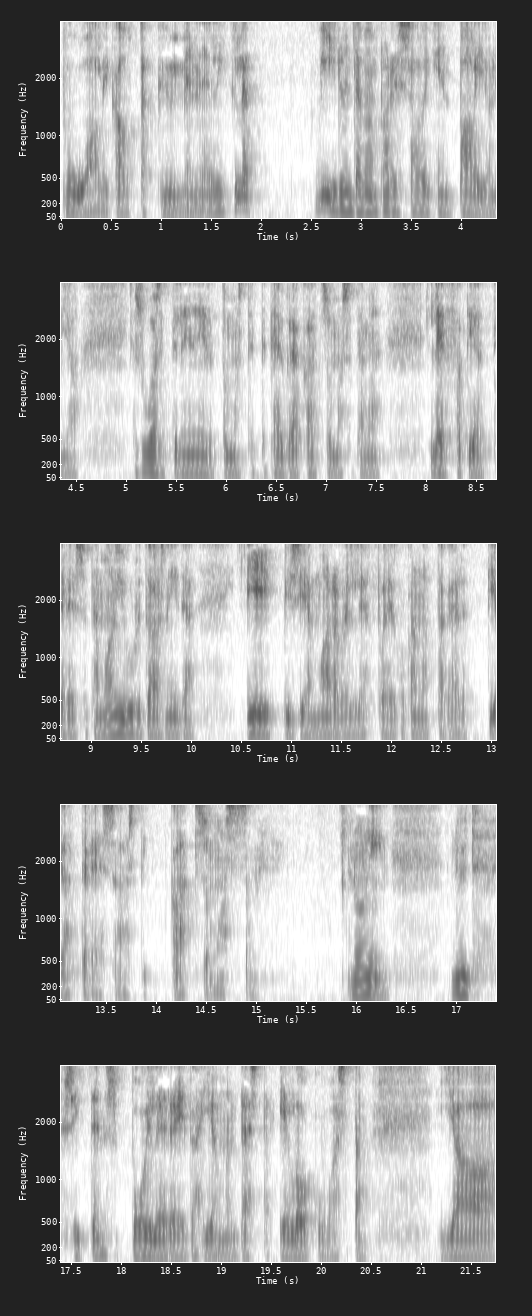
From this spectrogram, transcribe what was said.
puoli kautta kymmenen. Eli kyllä viihdyin tämän parissa oikein paljon ja, ja suosittelen ehdottomasti, että käykää katsomassa tämä leffateattereissa. Tämä on juuri taas niitä eeppisiä Marvel-leffoja, joka kannattaa käydä teattereissa asti katsomassa. No niin, nyt sitten spoilereita hieman tästä elokuvasta. Ja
